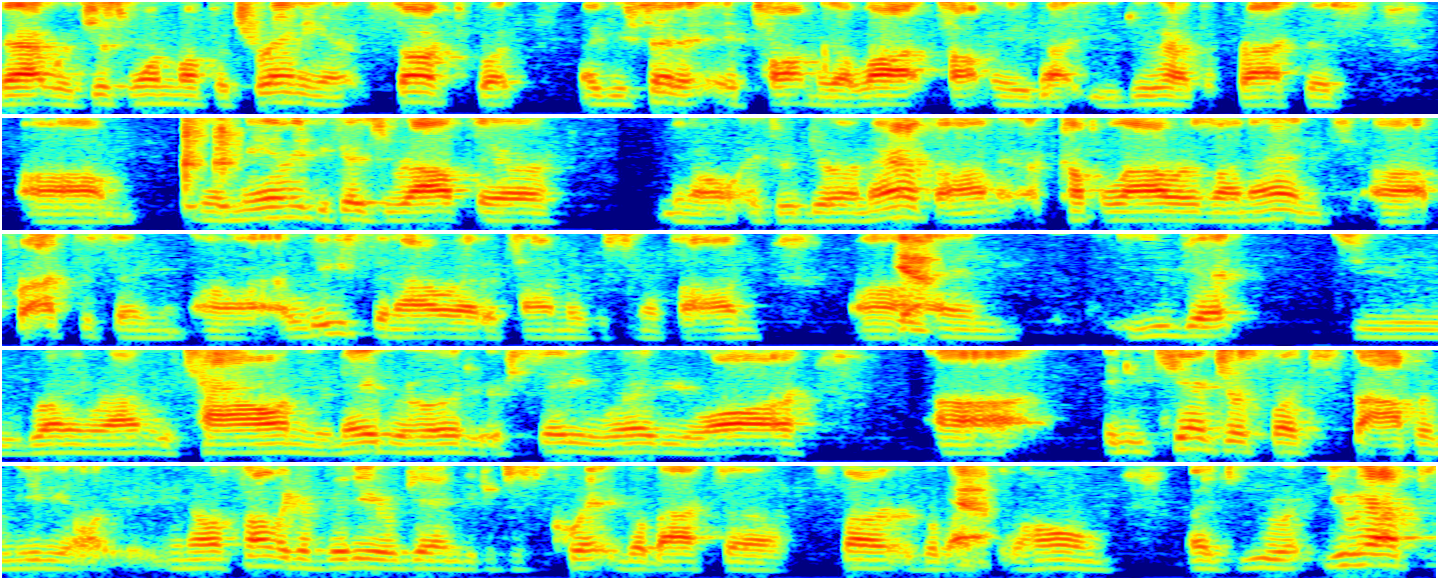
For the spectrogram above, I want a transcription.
that with just one month of training. And it sucked, but like you said, it, it taught me a lot. Taught me that you do have to practice, um, mainly because you're out there. You know, if you're doing a marathon, a couple hours on end uh, practicing, uh, at least an hour at a time every single time, uh, yeah. and you get to running around your town, your neighborhood, your city, wherever you are. Uh, and you can't just like stop immediately. You know, it's not like a video game. You can just quit and go back to start or go back yeah. to the home. Like you, you have to,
